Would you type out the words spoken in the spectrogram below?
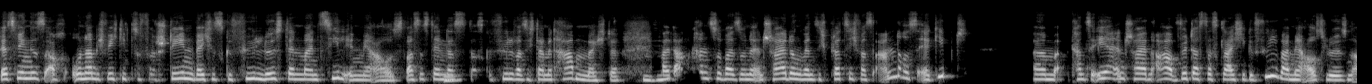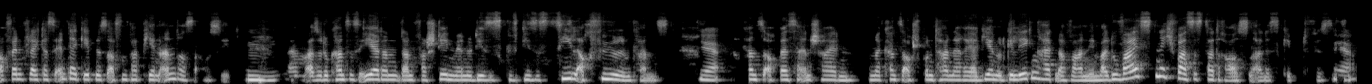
Deswegen ist auch unheimlich wichtig zu verstehen, welches Gefühl löst denn mein Ziel in mir aus? Was ist denn mhm. das, das Gefühl, was ich damit haben möchte? Mhm. Weil dann kannst du bei so einer Entscheidung, wenn sich plötzlich was anderes ergibt, ähm, kannst du eher entscheiden, ah, wird das das gleiche Gefühl bei mir auslösen, auch wenn vielleicht das Endergebnis auf dem Papier ein anderes aussieht. Mhm. Ähm, also du kannst es eher dann, dann verstehen, wenn du dieses, dieses Ziel auch fühlen kannst. Ja. Kannst du auch besser entscheiden. Und dann kannst du auch spontaner reagieren und Gelegenheiten auch wahrnehmen, weil du weißt nicht, was es da draußen alles gibt für sich. Ja.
